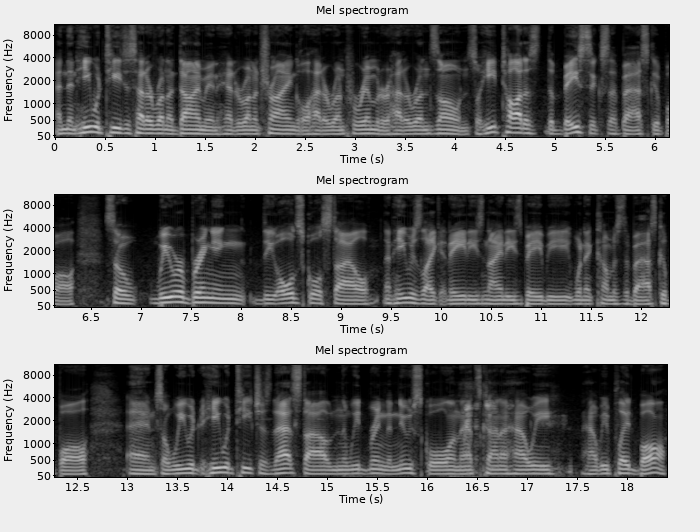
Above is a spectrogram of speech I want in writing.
and then he would teach us how to run a diamond, how to run a triangle, how to run perimeter, how to run zone. So he taught us the basics of basketball. So we were bringing the old school style, and he was like an '80s, '90s baby when it comes to basketball, and so we would he would teach us that style, and then we'd bring the new school, and that's kind of how we how we played ball.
